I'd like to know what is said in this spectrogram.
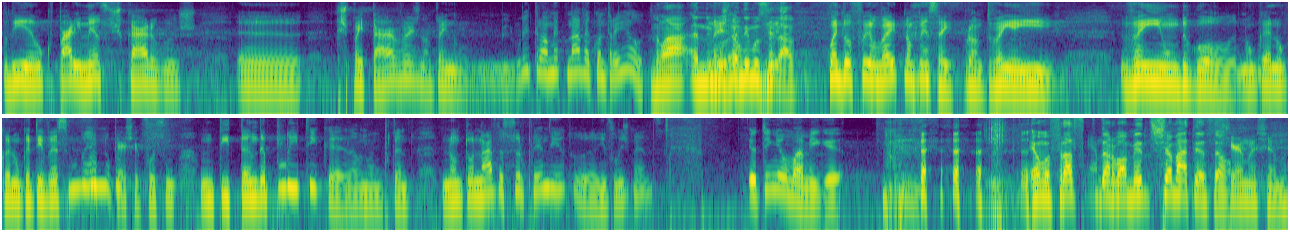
podia ocupar imensos cargos eh, respeitáveis, não tenho literalmente nada contra ele. Não há animo- Mas não- animosidade. mas quando ele foi eleito, não pensei, pronto, vem aí, vem um de Gaulle. Nunca, nunca, nunca tive esse momento. Nunca achei que fosse um, um titã da política. Não, não- portanto, não estou nada surpreendido, infelizmente. Eu tinha uma amiga É uma frase que normalmente chama a atenção. Chama, chama.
